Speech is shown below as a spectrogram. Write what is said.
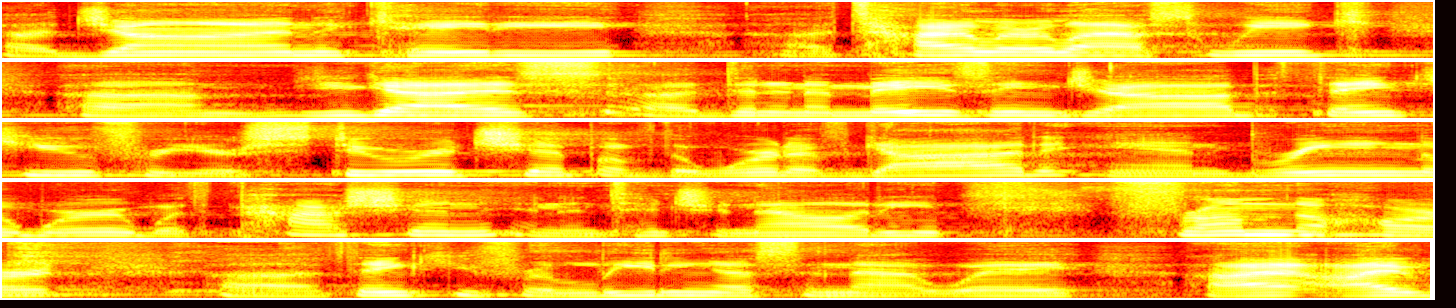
Uh, John, Katie, uh, Tyler last week. Um, you guys uh, did an amazing job. Thank you for your stewardship of the Word of God and bringing the Word with passion and intentionality from the heart. Uh, thank you for leading us in that way. I, I,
